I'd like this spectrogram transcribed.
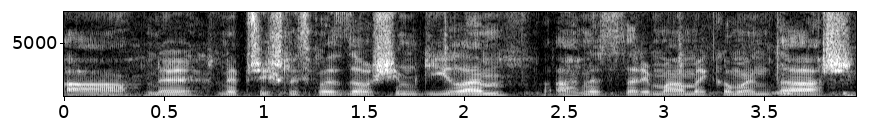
a ne, nepřišli jsme s dalším dílem a hned tady máme komentář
